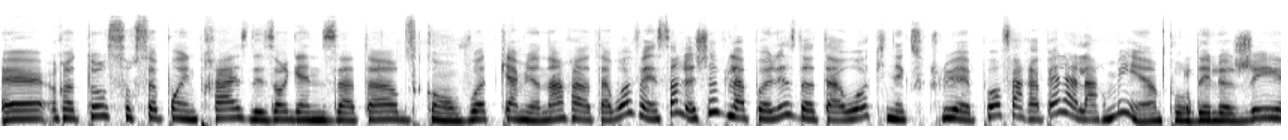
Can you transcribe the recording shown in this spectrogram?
Retour sur ce point de presse des organisateurs du convoi de camionneurs à Ottawa. Vincent, le chef de la police d'Ottawa qui n'excluait pas faire appel à l'armée hein, pour déloger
